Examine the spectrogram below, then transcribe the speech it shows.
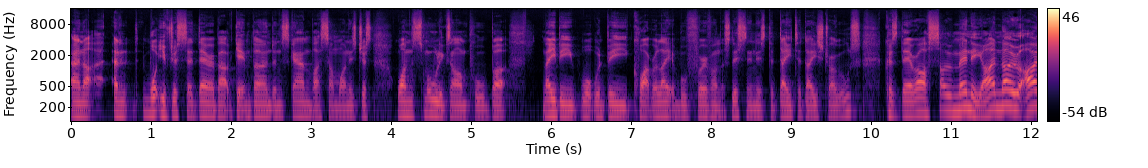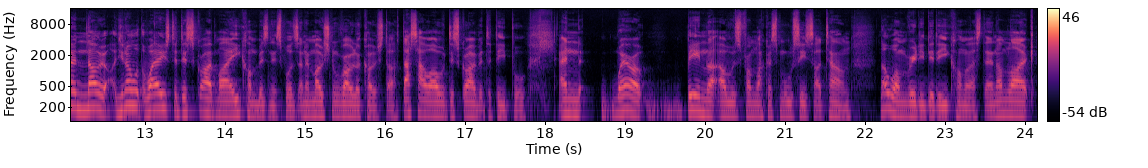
And I, and what you've just said there about getting burned and scammed by someone is just one small example, but maybe what would be quite relatable for everyone that's listening is the day-to-day struggles because there are so many. I know, I know. You know what the way I used to describe my ecom business was an emotional roller coaster. That's how I would describe it to people. And where I, being that I was from like a small seaside town, no one really did e-commerce then. I'm like,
